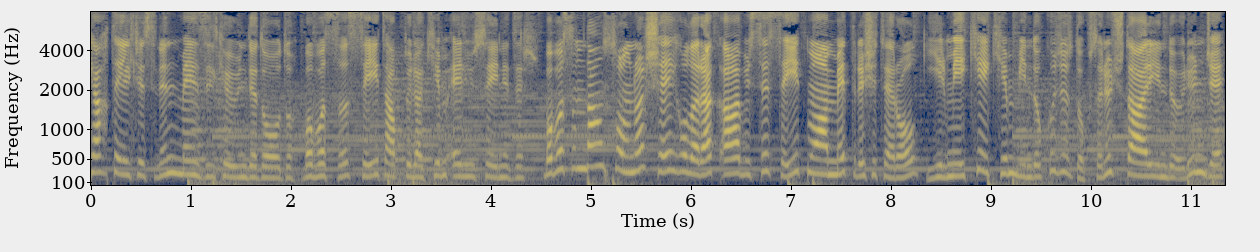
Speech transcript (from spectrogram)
Kahta ilçesinin Menzil köyünde doğdu. Babası Seyit Abdülhakim El Hüseyin'idir. Babasından sonra şeyh olarak abisi Seyit Muhammed Reşit Erol 22 Ekim 1993 tarihinde ölünce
